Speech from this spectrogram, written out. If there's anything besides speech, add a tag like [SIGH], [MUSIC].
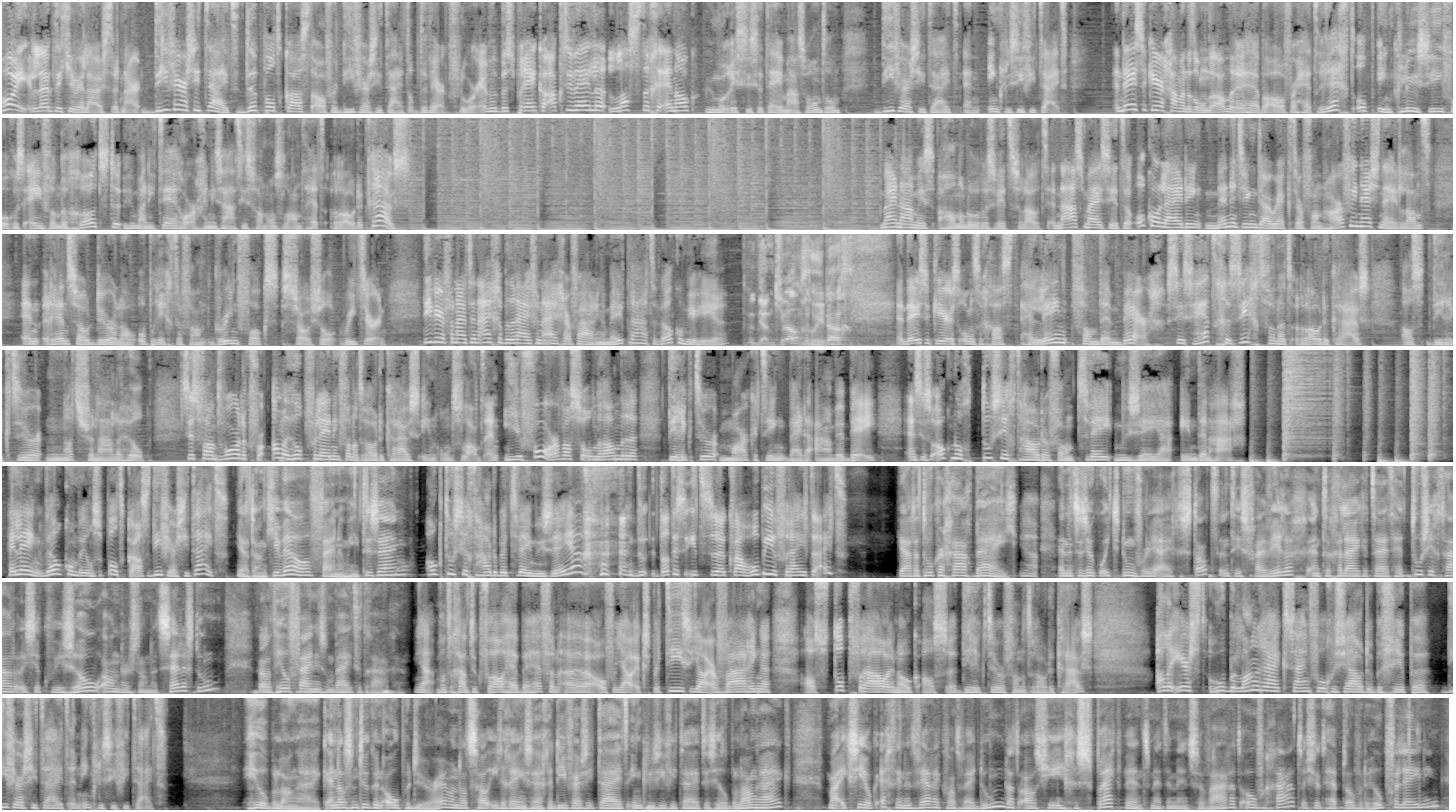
Hoi, leuk dat je weer luistert naar Diversiteit, de podcast over diversiteit op de werkvloer. En we bespreken actuele, lastige en ook humoristische thema's rondom diversiteit en inclusiviteit. En deze keer gaan we het onder andere hebben over het recht op inclusie volgens een van de grootste humanitaire organisaties van ons land, het Rode Kruis. Mijn naam is Hannelore Zwitserloot en naast mij zitten Okko Leiding, Managing Director van Harvey Nash Nederland en Renzo Durlo, oprichter van Green Fox Social Return. Die weer vanuit hun eigen bedrijf en eigen ervaringen meepraten. Welkom weer heren. Dankjewel, goeiedag. En deze keer is onze gast Helene van den Berg. Ze is het gezicht van het Rode Kruis als directeur Nationale Hulp. Ze is verantwoordelijk voor alle hulpverlening van het Rode Kruis in ons land. En hiervoor was ze onder andere directeur marketing bij de ANWB. En ze is ook nog toezichthouder van twee musea in Den Haag. Helene, welkom bij onze podcast Diversiteit. Ja, dankjewel. Fijn om hier te zijn. Ook toezichthouder bij twee musea. [LAUGHS] Dat is iets eh, qua hobby en vrije tijd? Ja, dat doe ik er graag bij. Ja. En het is ook iets te doen voor je eigen stad. En het is vrijwillig. En tegelijkertijd het toezicht houden is ook weer zo anders dan het zelf doen. Dat het heel fijn is om bij te dragen. Ja, want we gaan natuurlijk vooral hebben hè, van, uh, over jouw expertise, jouw ervaringen als topvrouw en ook als uh, directeur van het Rode Kruis. Allereerst, hoe belangrijk zijn volgens jou de begrippen diversiteit en inclusiviteit? Heel belangrijk. En dat is natuurlijk een open deur, hè? want dat zou iedereen zeggen. Diversiteit, inclusiviteit is heel belangrijk. Maar ik zie ook echt in het werk wat wij doen, dat als je in gesprek bent met de mensen waar het over gaat, als je het hebt over de hulpverlening,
